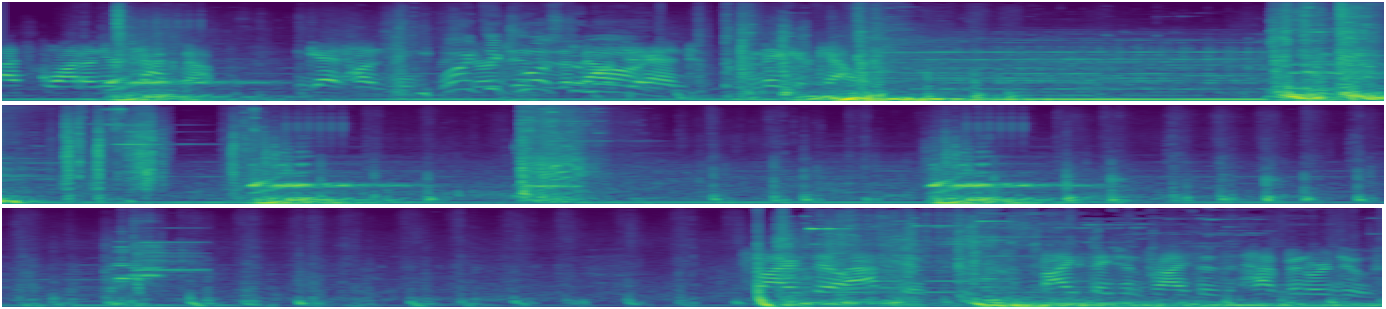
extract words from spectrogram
That squad on your attack map. Get hunting. Like Resurgence is cluster about to end. Make it count. Fire sale active. Buy station prices have been reduced.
